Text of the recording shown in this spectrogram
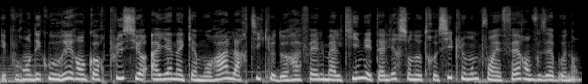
Et pour en découvrir encore plus sur Aya Nakamura, l'article de Raphaël Malkin est à lire sur notre site lemonde.fr en vous abonnant.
